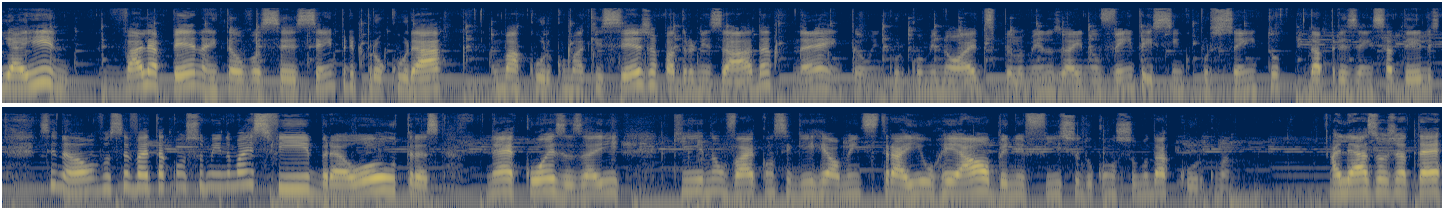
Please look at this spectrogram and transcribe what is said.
E aí, Vale a pena então você sempre procurar uma cúrcuma que seja padronizada, né? Então em curcuminoides, pelo menos aí 95% da presença deles, senão você vai estar tá consumindo mais fibra, outras, né, coisas aí que não vai conseguir realmente extrair o real benefício do consumo da cúrcuma. Aliás, hoje até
